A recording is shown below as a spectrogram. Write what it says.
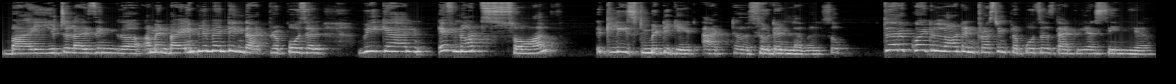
by utilizing, uh, I mean, by implementing that proposal, we can, if not solve, at least mitigate at a certain level. So there are quite a lot interesting proposals that we are seeing here.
